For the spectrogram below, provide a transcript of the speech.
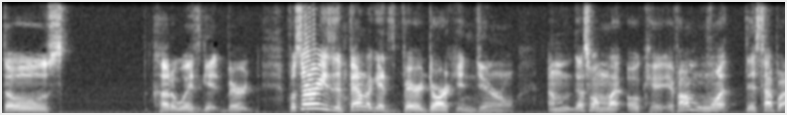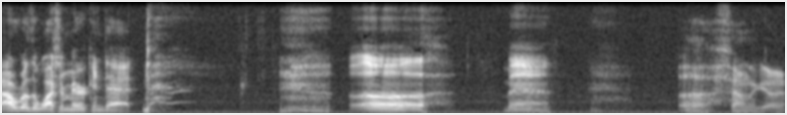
those cutaways get very. For some reason, Family gets very dark in general. I'm, that's why I'm like, okay, if I want this type of, I'd rather watch American Dad. uh, man. Uh, Family Guy.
